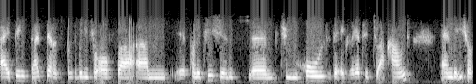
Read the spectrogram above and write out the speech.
I think that's the responsibility of uh, um, politicians um, to hold the executive to account and the issue of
